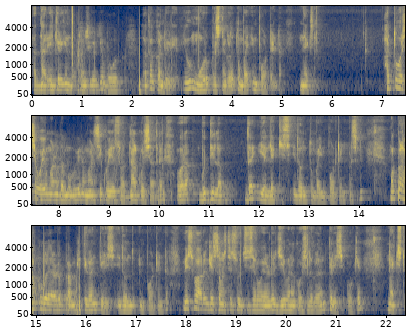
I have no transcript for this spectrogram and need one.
ಹದಿನಾರು ಈ ಕೆಳಗಿನ ದತ್ತಾಂಶಗಳಿಗೆ ಬಹುಲಕ ಕಂಡುಹಿಡಿಯೋದು. ಇವು ಮೂರು ಪ್ರಶ್ನೆಗಳು ತುಂಬ ಇಂಪಾರ್ಟೆಂಟ್ ನೆಕ್ಸ್ಟ್ ಹತ್ತು ವರ್ಷ ವಯೋಮಾನದ ಮಗುವಿನ ಮಾನಸಿಕ ವಯಸ್ಸು ಹದಿನಾಲ್ಕು ವರ್ಷ ಆದರೆ ಅವರ ಬುದ್ಧಿ ಲಬ್ಧ ಲೆಕ್ಕಿಸಿ ಇದೊಂದು ತುಂಬ ಇಂಪಾರ್ಟೆಂಟ್ ಪ್ರಶ್ನೆ. ಮಕ್ಕಳ ಹಕ್ಕುಗಳ ಎರಡು ಪ್ರಾಮುಖ್ಯತೆಗಳನ್ನು ತಿಳಿಸಿ. ಇದೊಂದು ಇಂಪಾರ್ಟೆಂಟ್ ವಿಶ್ವ ಆರೋಗ್ಯ ಸಂಸ್ಥೆ ಸೂಚಿಸಿರುವ ಎರಡು ಜೀವನ ಕೌಶಲ್ಯಗಳನ್ನು ತಿಳಿಸಿ. ಓಕೆ ನೆಕ್ಸ್ಟ್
